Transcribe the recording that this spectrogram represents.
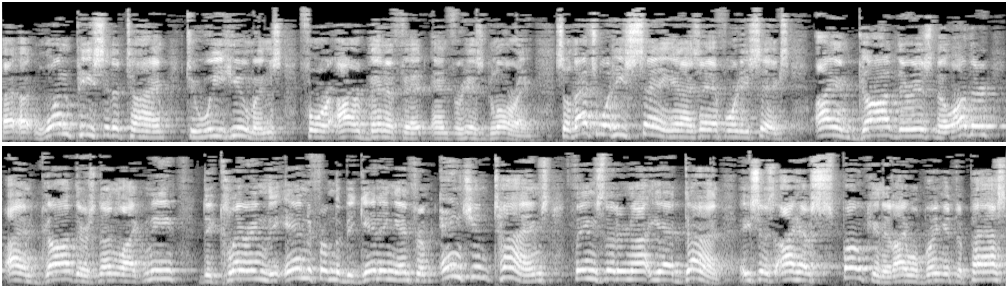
uh, uh, one piece at a time to we humans for our benefit and for his glory. So that's what he's saying in Isaiah 46. I am God, there is no other. I am God, there's none like me, declaring the end from the beginning and from ancient times, things that are not yet done. He says, I have spoken it, I will bring it to pass.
